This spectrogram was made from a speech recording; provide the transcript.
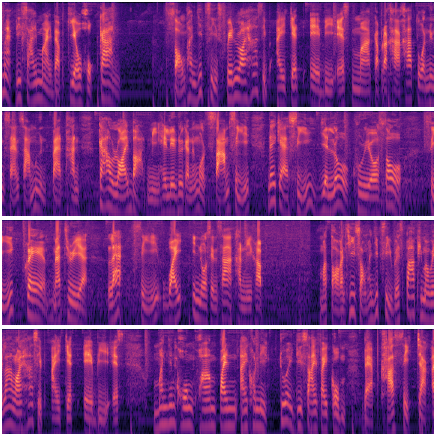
แม็กดีไซน์ใหม่แบบเกียว 6 ก้าน 2024 Sprint 150 i Get ABS มากับราคาค่าตัว 138,900 บาท มีให้เลือกด้วยกันทั้งหมด 3 สี ได้แก่สี Yellow Curioso สี Grey Materia และสี White Innocenza คันนี้ครับ มาต่อกันที่ 2024 Vespa Primavera 150 i Get ABS มันยังคงความเป็นไอคอนิกด้วยดีไซน์ไฟกลม แบบคลาสสิกจากอ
